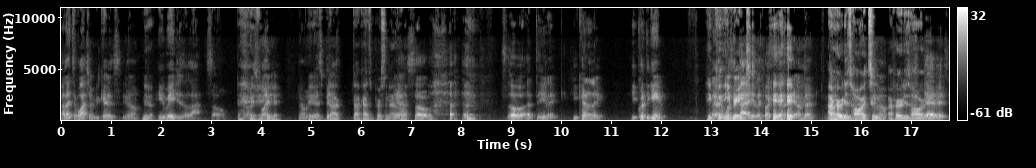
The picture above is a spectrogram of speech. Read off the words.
I like to watch him because, you know, Yeah. he rages a lot. So you know, it's funny. You know, he yeah, gets pissed. Doc, Doc has a personality. Yeah, so so at the like he kinda like he quit the game. He Like, could. He he died, raged. he's like, fuck yeah, I'm done. I'm heard it's hard too. You know? I've heard it's hard. Yeah, it is.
